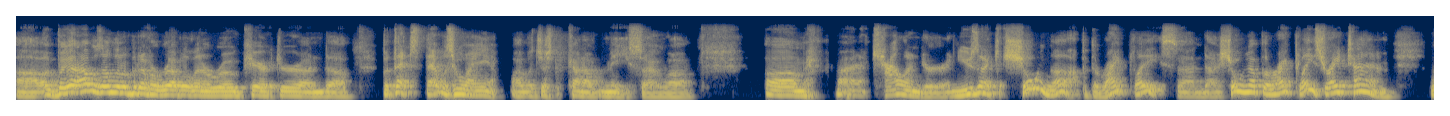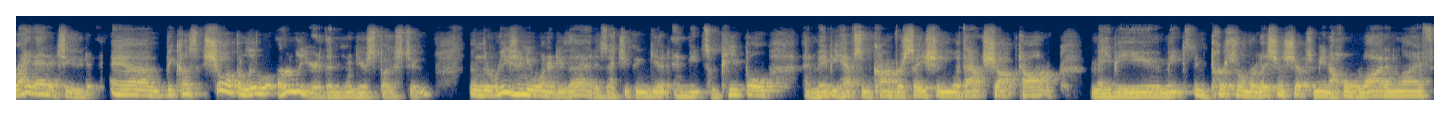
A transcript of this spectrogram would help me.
uh, but I was a little bit of a rebel and a rogue character. And uh, but that's that was who I am. I was just kind of me. So uh, um, a calendar and using a showing up at the right place and uh, showing up the right place, right time, right attitude. And because show up a little earlier than when you're supposed to. And the reason you want to do that is that you can get and meet some people and maybe have some conversation without shop talk. Maybe you meet in personal relationships mean a whole lot in life.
